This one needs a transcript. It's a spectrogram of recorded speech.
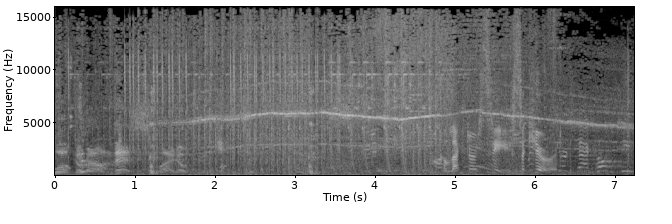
Walk around this, why don't you? Collector C secured. Back home, see this.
